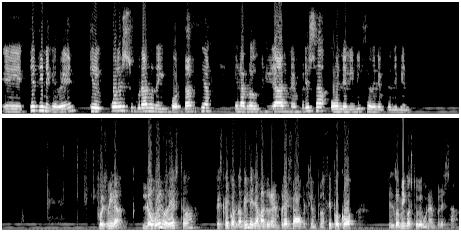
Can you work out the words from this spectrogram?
eh, ¿qué tiene que ver? ¿Qué, ¿Cuál es su grado de importancia en la productividad de una empresa o en el inicio del emprendimiento? Pues mira, lo bueno de esto es que cuando a mí me llaman de una empresa, por ejemplo, hace poco, el domingo estuve en una empresa,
